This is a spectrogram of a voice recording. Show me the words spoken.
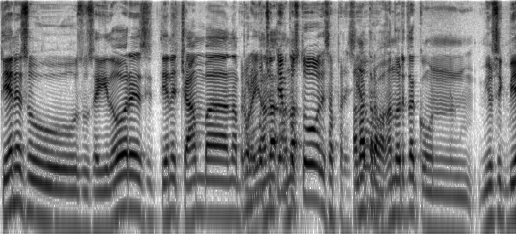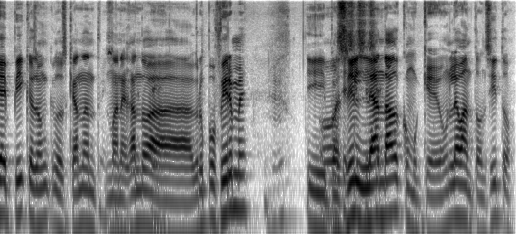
Tiene su- sus seguidores, tiene chamba, anda Pero por ahí. mucho anda, tiempo anda- estuvo desaparecido. anda trabajando ahorita con Music VIP, que son los que andan manejando a Grupo Firme. Y Oh, pues sí, sí, sí, sí, le sí. han dado como que un levantoncito.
